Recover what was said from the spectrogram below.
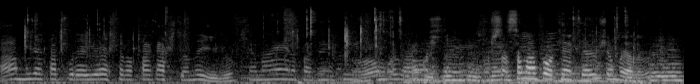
A mulher tá por aí, eu acho que ela tá gastando aí, viu? Chamar ela pra vir aqui. Vamos, vamos, vamos só- só mais um pouquinho aqui, aí eu chamo ela. viu?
